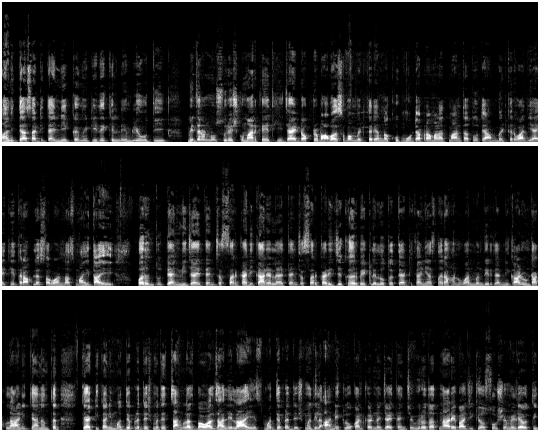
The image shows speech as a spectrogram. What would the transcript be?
आणि त्यासाठी त्यांनी एक कमिटी देखील नेमली होती. मित्रांनो सुरेश कुमार कैत हे जे आहेत डॉक्टर बाबासाहेब आंबेडकर यांना खूप मोठ्या प्रमाणात मानतात. तो ते आंबेडकरवादी आहेत हे तर आपल्या सर्वांनाच माहीत आहे. परंतु त्यांनी जे आहे त्यांच्या सरकारी कार्यालयात त्यांच्या सरकारी जे घर भेटलेलं होतं त्या ठिकाणी असणारं हनुमान मंदिर त्यांनी काढून टाकलं आणि त्यानंतर त्या ठिकाणी मध्य प्रदेशमध्ये चांगलाच बवाल झालेला आहे. मध्य प्रदेशमधील अनेक लोकांकडनं जे आहे त्यांच्या विरोधात नारेबाजी किंवा सोशल मीडियावरती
